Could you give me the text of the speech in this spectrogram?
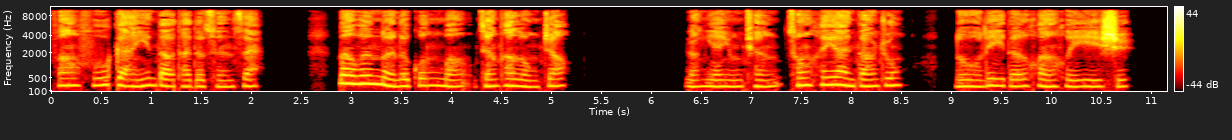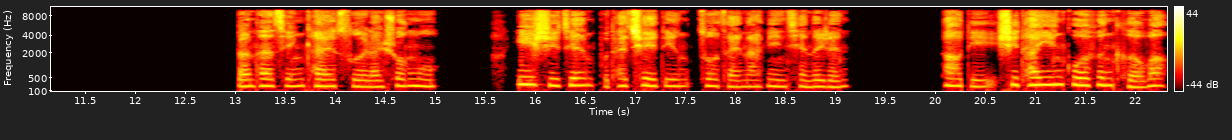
仿佛感应到他的存在。那温暖的光芒将他笼罩，让严永成从黑暗当中努力的换回意识。当他掀开索然双目，一时间不太确定坐在那面前的人，到底是他因过分渴望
